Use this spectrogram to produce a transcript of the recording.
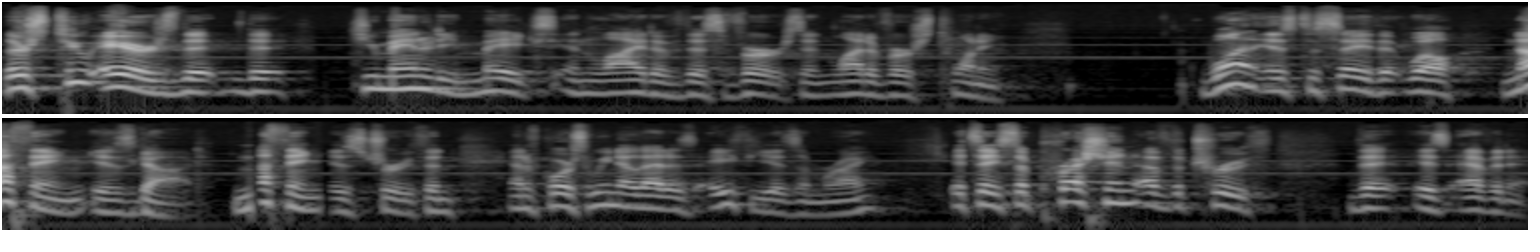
There's two errors that, that humanity makes in light of this verse, in light of verse 20. One is to say that, well, nothing is God, nothing is truth. And, and of course, we know that as atheism, right? It's a suppression of the truth that is evident.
